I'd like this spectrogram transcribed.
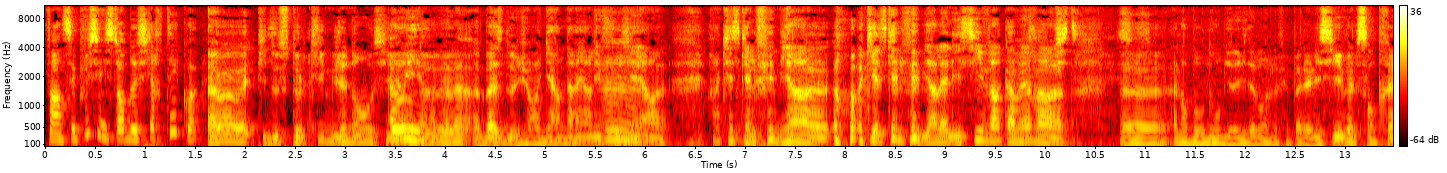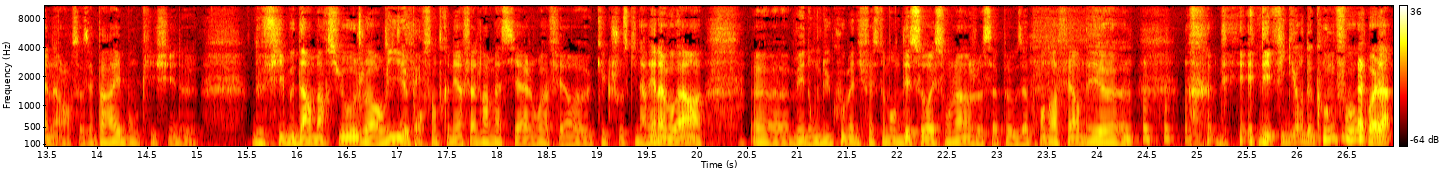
enfin c'est plus une histoire de fierté quoi. Ah ouais, ouais, puis de stalking gênant aussi, Ah hein, oui, de- oh là là. à base de je regarde derrière les Mm. fougères, euh, ah, qu'est-ce qu'elle fait bien, euh, qu'est-ce qu'elle fait bien la lessive hein, quand même. hein. Euh, alors bon, non, bien évidemment, elle ne fait pas la lessive, elle s'entraîne. Alors ça c'est pareil, bon cliché de de films d'arts martiaux, genre oui, pour s'entraîner à faire de l'art martial, on va faire euh, quelque chose qui n'a rien à voir. Euh, mais donc du coup, manifestement, dessorer son linge, ça peut vous apprendre à faire des euh, des, des figures de kung-fu, voilà.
